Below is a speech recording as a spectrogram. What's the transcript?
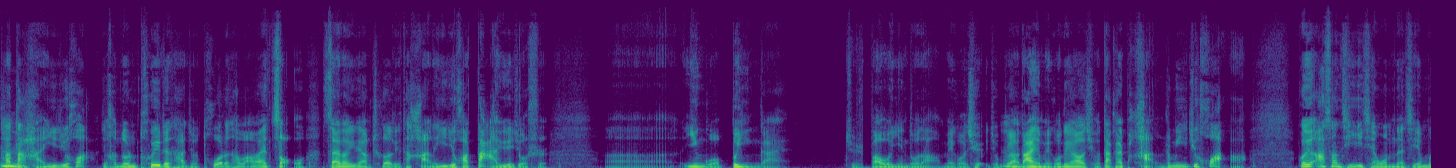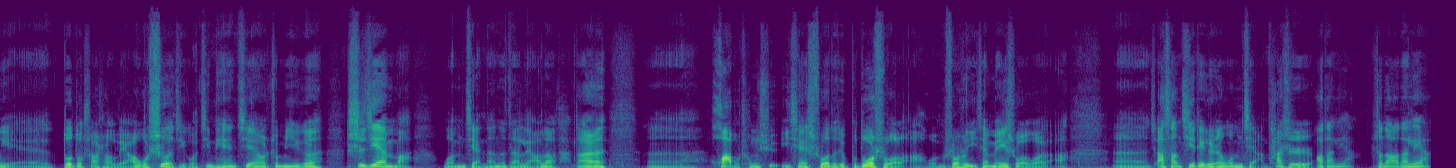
他大喊一句话，就很多人推着他，就拖着他往外走，塞到一辆车里，他喊了一句话，大约就是。呃，英国不应该，就是把我引渡到美国去，就不要答应美国的要求。大概喊了这么一句话啊。关于阿桑奇，以前我们的节目也多多少少聊过、涉及过。今天既然有这么一个事件吧，我们简单的再聊聊他。当然，呃，话不重叙，以前说的就不多说了啊。我们说说以前没说过的啊。呃，阿桑奇这个人，我们讲他是澳大利亚，生在澳大利亚，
